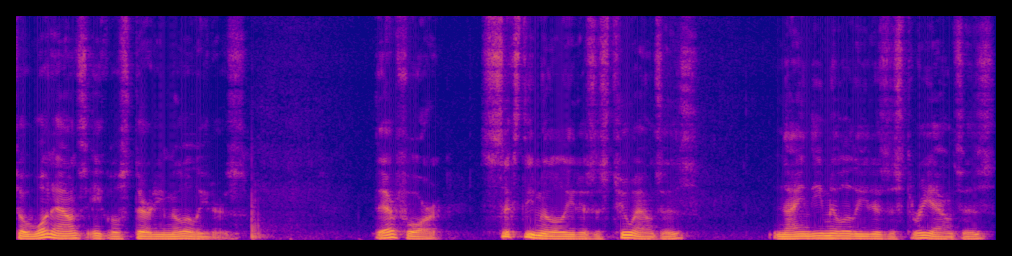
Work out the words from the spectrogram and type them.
So one ounce equals 30 milliliters. Therefore, 60 milliliters is 2 ounces, 90 milliliters is 3 ounces,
